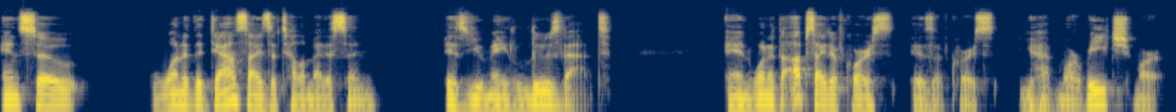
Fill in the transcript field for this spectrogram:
And so one of the downsides of telemedicine is you may lose that. And one of the upside, of course, is of course you have more reach, more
